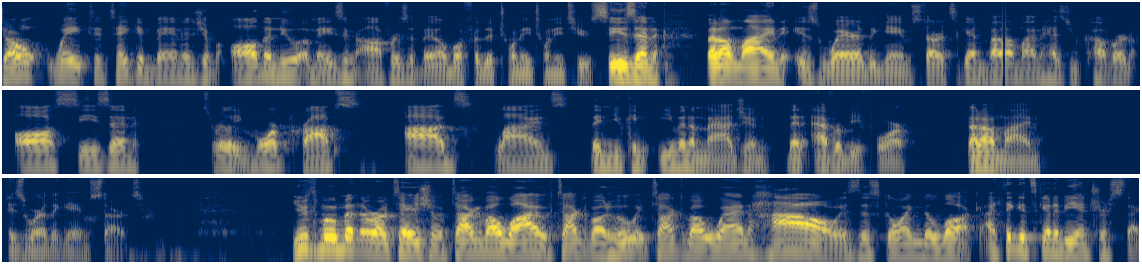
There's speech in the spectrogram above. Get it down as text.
Don't wait to take advantage of all the new amazing offers available for the 2022 season. BetOnline is where the game starts. Again, BetOnline has you covered all season. It's really more props odds, lines than you can even imagine than ever before. Bet online is where the game starts. Youth movement in the rotation. We've talked about why, we've talked about who, we've talked about when. How is this going to look? I think it's going to be interesting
